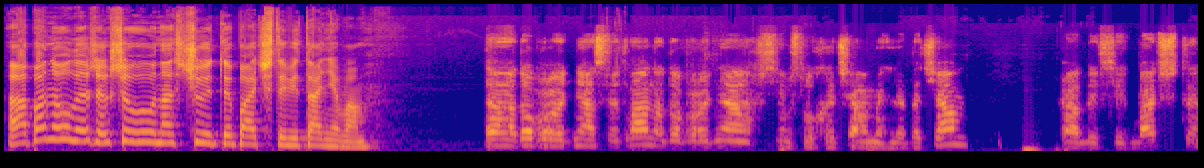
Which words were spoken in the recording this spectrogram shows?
А пане Олеже, якщо ви нас чуєте, бачите, вітання вам. Да, доброго дня, Світлана. Доброго дня всім слухачам і глядачам. Радий всіх бачити.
